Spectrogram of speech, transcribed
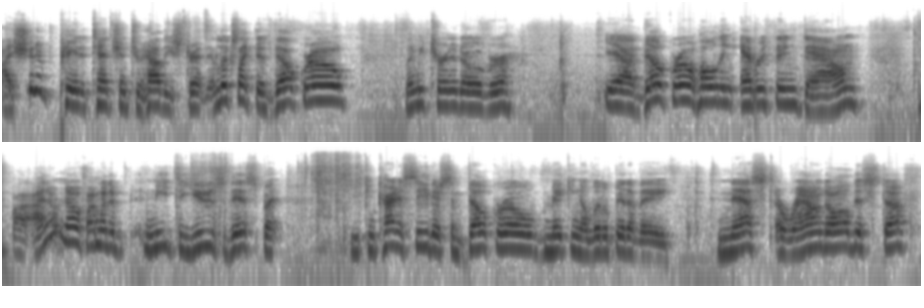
I should have paid attention to how these straps, it looks like there's Velcro. Let me turn it over. Yeah, Velcro holding everything down. I don't know if I'm going to need to use this, but you can kind of see there's some Velcro making a little bit of a nest around all this stuff.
